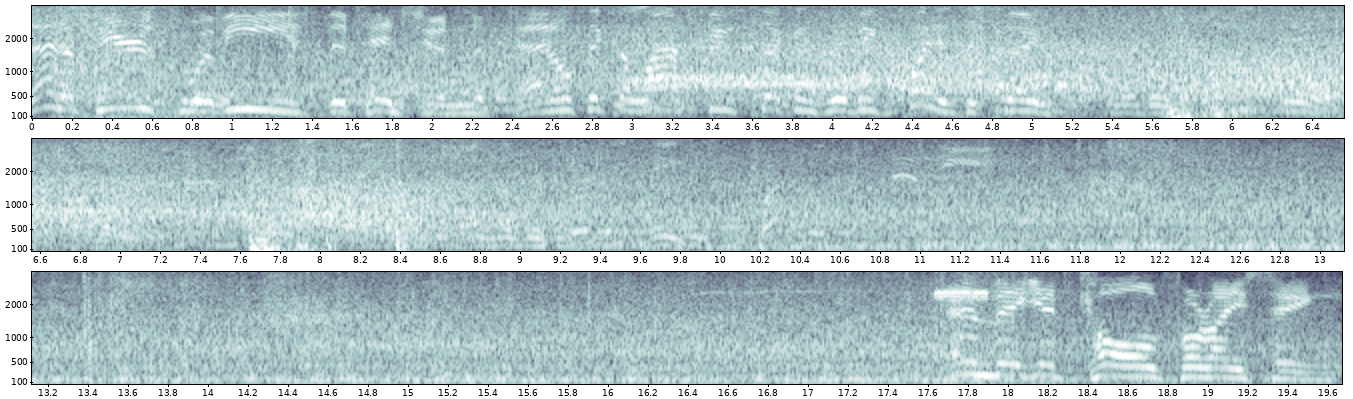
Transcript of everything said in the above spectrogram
That appears to have eased the tension. And I don't think the last few seconds will be quite as exciting. Number 24, on number 38, And they get called for icing.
